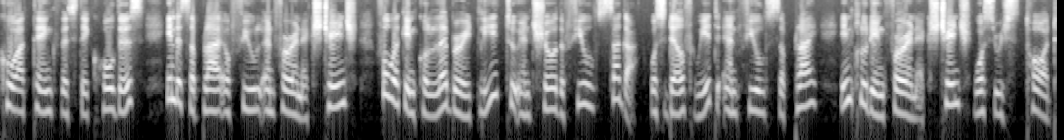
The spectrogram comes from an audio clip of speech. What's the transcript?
Kua thanked the stakeholders in the supply of fuel and foreign exchange for working collaboratively to ensure the fuel saga was dealt with and fuel supply, including foreign exchange, was restored.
